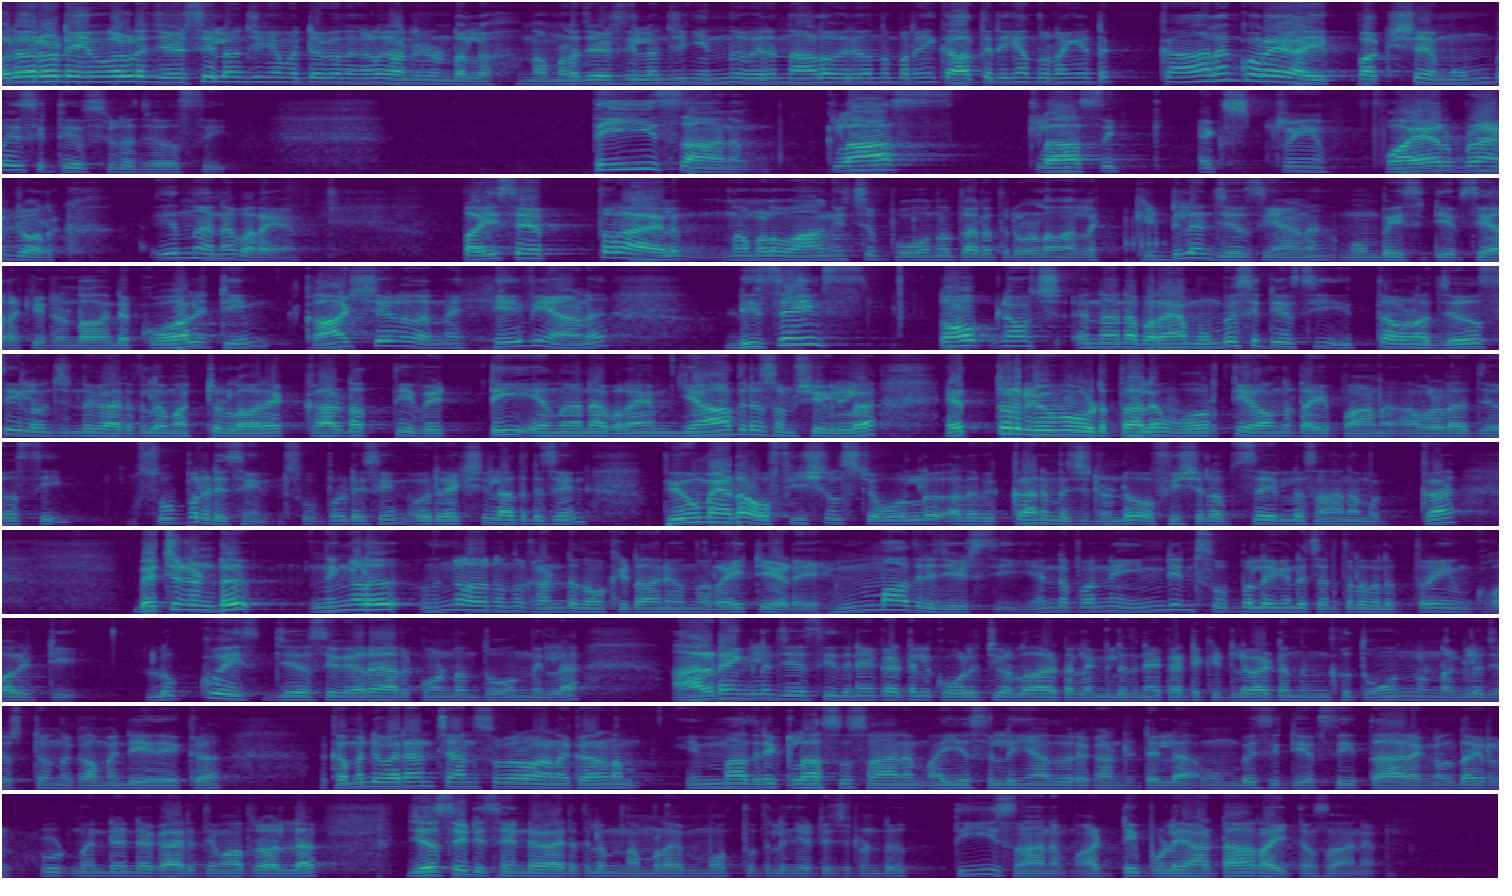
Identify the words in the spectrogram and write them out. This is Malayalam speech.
ഓരോരോ ടീമുകളുടെ ജേഴ്സി ലോഞ്ചിങ്ങും മറ്റൊക്കെ നിങ്ങൾ കണ്ടിട്ടുണ്ടല്ലോ. നമ്മുടെ ജേഴ്സി ലോഞ്ചിങ് ഇന്ന് വരും നാളെ വരുമെന്നും പറഞ്ഞ് കാത്തിരിക്കാൻ തുടങ്ങിയിട്ട് കാലം കുറേയായി. പക്ഷേ മുംബൈ സിറ്റി എഫ് സിയുടെ ജേഴ്സി. തീ സാധനം class classic extreme fire brand work. എന്ന് തന്നെ പറയാം. പൈസ എത്ര ആയാലും നമ്മൾ വാങ്ങിച്ചു പോകുന്ന തരത്തിലുള്ള നല്ല കിഡിലൻ ജേഴ്സിയാണ് മുംബൈ സിറ്റി എഫ് സി ഇറക്കിയിട്ടുണ്ട് അതിന്റെ ക്വാളിറ്റിയും കാഴ്ചയിൽ തന്നെ ഹെവിയാണ്. ഡിസൈൻസ് ടോപ്പ് നോച്ച് എന്ന് തന്നെ പറയാം. മുംബൈ സിറ്റി എഫ് സി ഇത്തവണ ജേഴ്സി ലോഞ്ചിന്റെ കാര്യത്തിൽ മറ്റുള്ളവരെ കടത്തി വെട്ടി എന്ന് തന്നെ പറയാം. യാതൊരു സംശയമില്ല എത്ര രൂപ കൊടുത്താലും ഓർത്തിയാവുന്ന ടൈപ്പാണ് അവരുടെ jersey super design super design ഒരു രക്ഷയില്ലാത്ത ഡിസൈൻ പ്യൂമയുടെ ഒഫീഷ്യൽ സ്റ്റോറിൽ അത് വിൽക്കാനും വെച്ചിട്ടുണ്ട്. ഒഫീഷ്യൽ വെബ്സൈറ്റിൽ സാധനം വിൽക്കാൻ വെച്ചിട്ടുണ്ട്. നിങ്ങൾ നിങ്ങൾ അതിനൊന്ന് കണ്ട് നോക്കിയിട്ട് അതിനെ ഒന്ന് റേറ്റ് ചെയ്യടേ. ഇമ്മാതിരി ജേഴ്സി എന്റെ പൊന്നെ ഇന്ത്യൻ സൂപ്പർ ലീഗിന്റെ ചരിത്രത്തിൽ ഇത്രയും ക്വാളിറ്റി ലുക്ക് വൈസ് ജേഴ്സി വേറെ ആർക്കും ഉണ്ടെന്ന് തോന്നുന്നില്ല. ആരുടെയെങ്കിലും ജേഴ്സി ഇതിനെക്കാട്ടിൽ ക്വാളിറ്റി ഉള്ളതായിട്ട് അല്ലെങ്കിൽ ഇതിനെക്കാട്ടിൽ കിഡിലുമായിട്ട് നിങ്ങൾക്ക് തോന്നുന്നുണ്ടെങ്കിൽ ജസ്റ്റ് ഒന്ന് കമന്റ് ചെയ്തേക്കുക കമന്റ് വരാൻ ചാൻസ് കുറവാണ്. കാരണം ഇമാതിരി ക്ലാസ് സാധനം ഐ എസ് എല്ലിൽ ഞാൻ ഇതുവരെ കണ്ടിട്ടില്ല. മുംബൈ സിറ്റി എഫ് സി താരങ്ങളുടെ റിക്രൂട്ട്മെന്റിന്റെ കാര്യത്തിൽ മാത്രമല്ല ജേഴ്സി ഡിസൈന്റെ കാര്യത്തിലും നമ്മളെ മൊത്തത്തിൽ ഞെട്ടിച്ചിട്ടുണ്ട്. തീ സാധനം അടിപൊളി അട്ടാർ ഐറ്റം സാധനം.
